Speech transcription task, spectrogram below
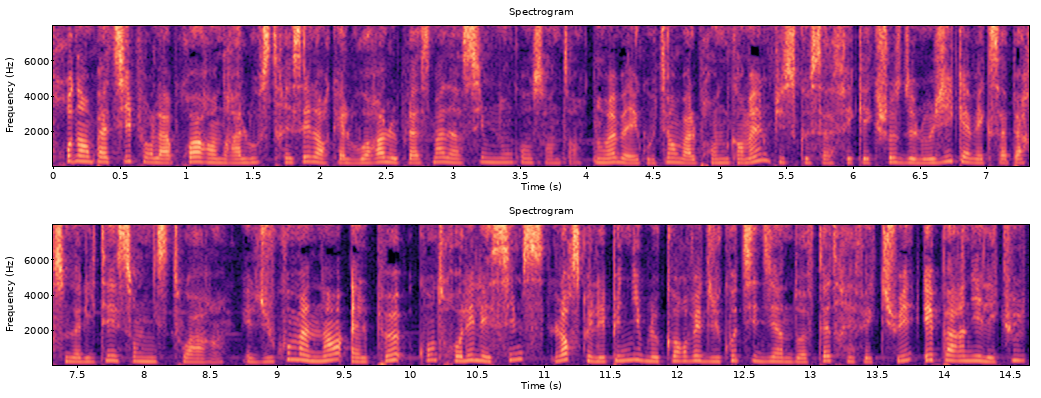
Trop d'empathie pour la proie rendra Lou stressée lorsqu'elle boira le plasma d'un sim non consentant. Ouais bah écoutez, on va le prendre quand même puisque ça fait quelque chose de logique avec sa personnalité et son histoire. Et du coup maintenant, elle peut contrôler les Sims lorsque les pénibles corvées du quotidien doivent être effectuées, épargner les cultes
